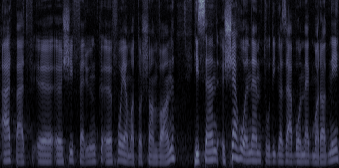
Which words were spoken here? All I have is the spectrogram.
Árpád sifferünk folyamatosan van, hiszen sehol nem tud igazából megmaradni,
